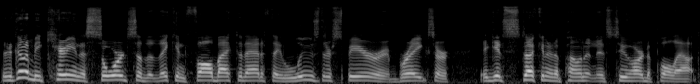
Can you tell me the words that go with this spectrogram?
They're going to be carrying a sword so that they can fall back to that if they lose their spear or it breaks or it gets stuck in an opponent and it's too hard to pull out.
